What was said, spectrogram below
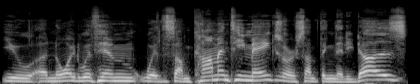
you annoyed with him with some comment he makes or something that he does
